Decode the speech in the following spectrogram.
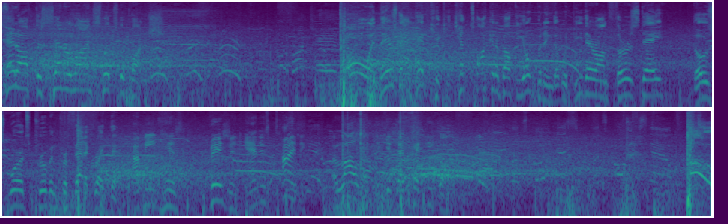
Head off the center line, slips the punch. Kept talking about the opening that would be there on Thursday. Those words proving prophetic right there. I mean, his vision and his timing allows him to get that technique off. Oh!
